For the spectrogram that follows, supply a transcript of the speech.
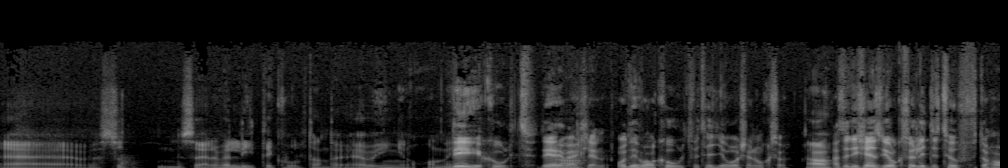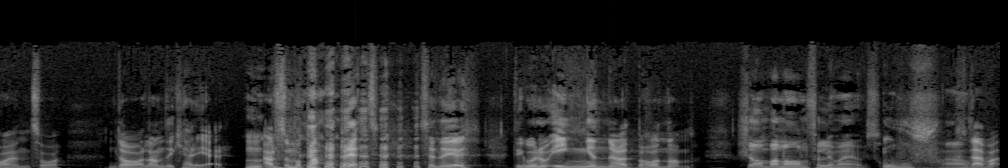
eh, så, så är det väl lite coolt antar jag. Jag har ingen aning. Det är ju coolt, det är det Ja. verkligen. Och det var coolt för tio år sedan också. ja. Alltså det känns ju också lite tufft att ha en så dalande karriär. Mm. Alltså på pappret. Sen är det, går nog ingen nöd på honom. Sean Banan följer mig också. Oh, Ja. där var,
